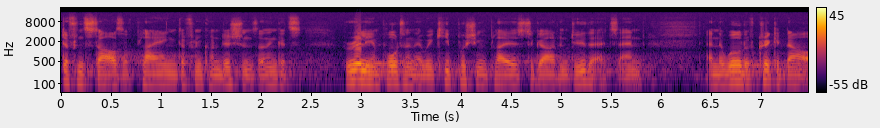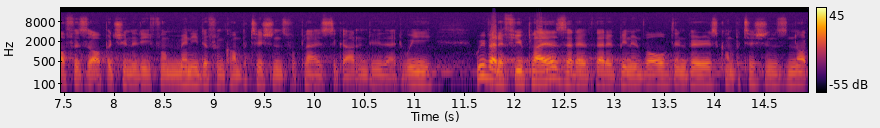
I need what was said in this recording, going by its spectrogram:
different styles of playing, different conditions. I think it's really important that we keep pushing players to go out and do that. And, and the world of cricket now offers the opportunity for many different competitions for players to go out and do that. We, we've had a few players that have, that have been involved in various competitions, not,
